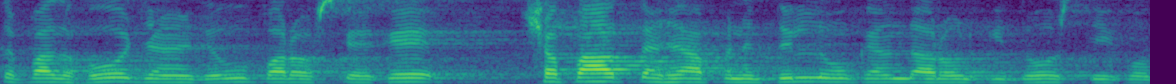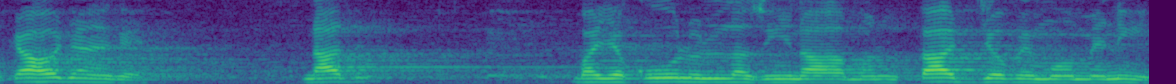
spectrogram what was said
تو پس ہو جائیں گے اوپر اس کے کہ چھپاتے ہیں اپنے دلوں کے اندر ان کی دوستی کو۔ کیا ہو جائیں گے؟ ناد بقول اللہ زینہ من تاجب مومنی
